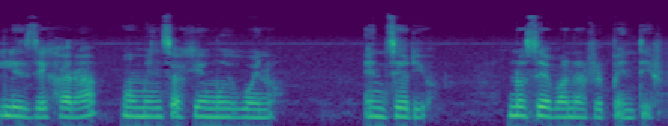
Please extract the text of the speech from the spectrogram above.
les dejará un mensaje muy bueno. En serio, no se van a arrepentir.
